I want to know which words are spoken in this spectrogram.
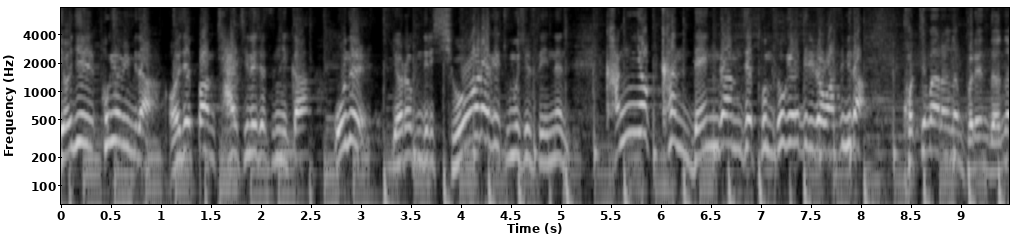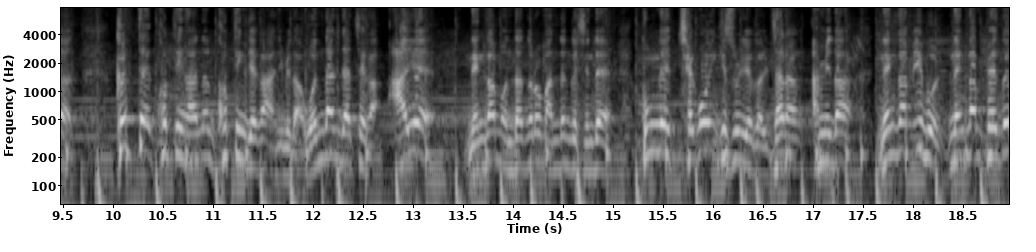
연일 폭염입니다. 어젯밤 잘 지내셨습니까? 오늘 여러분들이 시원하게 주무실 수 있는 강력한 냉감 제품 소개해드리러 왔습니다. 코티마라는 브랜드는 겉에 코팅하는 코팅제가 아닙니다 원단 자체가 아예 냉감 원단으로 만든 것인데 국내 최고의 기술력을 자랑합니다 냉감 이불, 냉감 패드,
